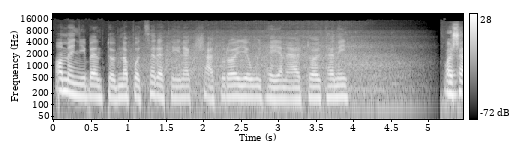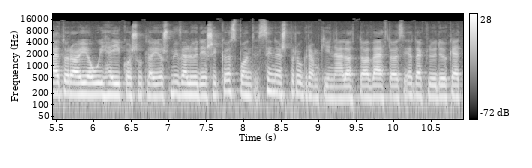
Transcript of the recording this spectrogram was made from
amennyiben több napot szeretnének új helyen eltölteni. A helyi Kossuth Lajos Művelődési Központ színes programkínálattal várta az érdeklődőket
